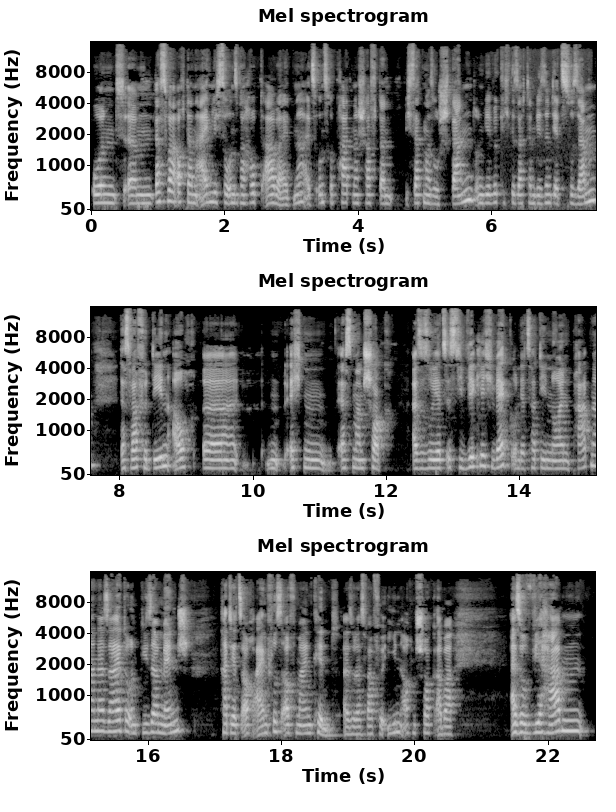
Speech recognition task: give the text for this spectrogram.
Und ähm, das war auch dann eigentlich so unsere Hauptarbeit, ne? als unsere Partnerschaft dann, ich sag mal so, stand und wir wirklich gesagt haben, wir sind jetzt zusammen. Das war für den auch äh, echt ein, erstmal ein Schock. Also so jetzt ist die wirklich weg und jetzt hat die einen neuen Partner an der Seite und dieser Mensch hat jetzt auch Einfluss auf mein Kind. Also das war für ihn auch ein Schock. Aber also wir haben,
